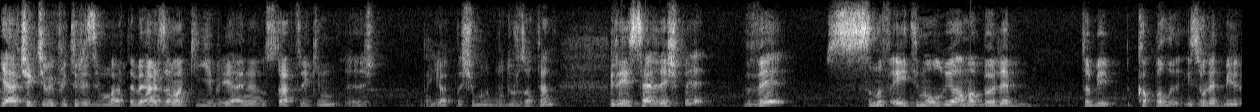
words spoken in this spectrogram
gerçekçi bir fütürizm var tabii her zamanki gibi. Yani Star Trek'in e, yaklaşımı budur zaten. Bireyselleşme ve sınıf eğitimi oluyor ama böyle tabii kapalı, izole bir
